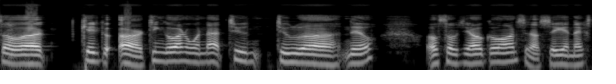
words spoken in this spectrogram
So, uh, Kid, Go- uh, Teen Gohan won that 2 2 uh, nil. Also, y'all go on, and I'll see you next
